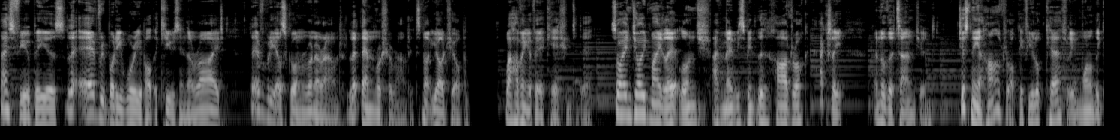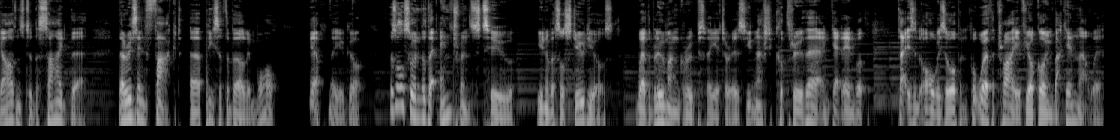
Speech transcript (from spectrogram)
Nice few beers. Let everybody worry about the queues in the ride. Let everybody else go and run around. Let them rush around. It's not your job. We're having a vacation today. So I enjoyed my late lunch. I've maybe been to the Hard Rock. Actually, another tangent. Just near Hard Rock, if you look carefully in one of the gardens to the side there, there is in fact a piece of the Berlin Wall. Yeah, there you go. There's also another entrance to Universal Studios where the Blue Man Group theatre is. You can actually cut through there and get in, but that isn't always open. But worth a try if you're going back in that way.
